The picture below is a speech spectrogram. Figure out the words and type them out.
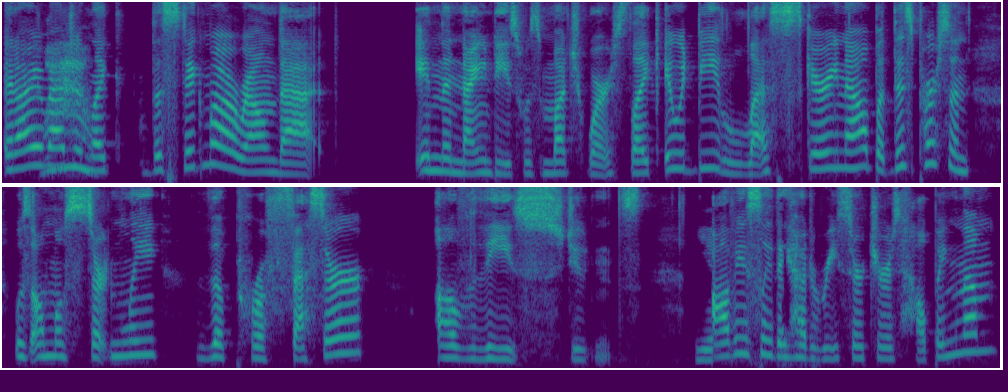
and I imagine Wow. like the stigma around that in the 90s was much worse. Like it would be less scary now, but this person was almost certainly the professor of these students. Yeah. Obviously, they had researchers helping them,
